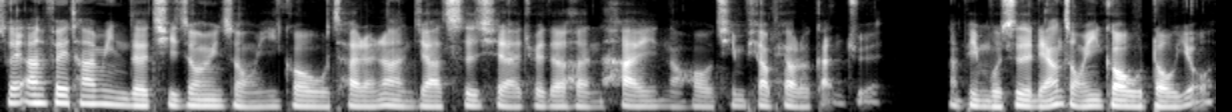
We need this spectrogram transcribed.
所以安非他命的其中一种异构物才能让人家吃起来觉得很嗨，然后轻飘飘的感觉。那并不是两种异构物都有。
